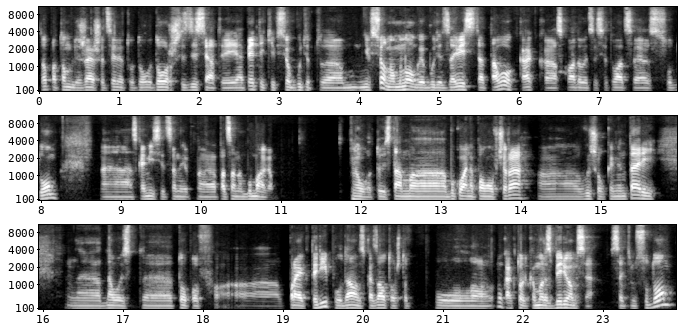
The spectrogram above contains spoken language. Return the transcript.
то потом ближайшая цель это доллар 60. И опять-таки все будет, не все, но многое будет зависеть от того, как складывается ситуация с судом, с комиссией цены по ценным бумагам. Вот, то есть там а, буквально, по-моему, вчера а, вышел комментарий одного из а, топов а, проекта Ripple, да, он сказал то, что по, ну, как только мы разберемся с этим судом,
